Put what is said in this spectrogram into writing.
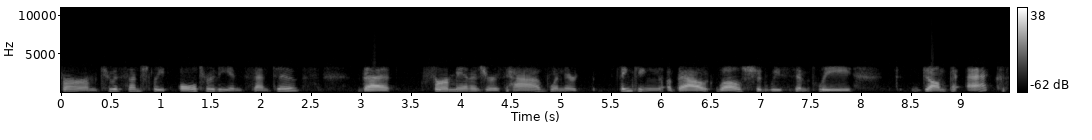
firm to essentially alter the incentives that firm managers have when they're thinking about, well, should we simply dump X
